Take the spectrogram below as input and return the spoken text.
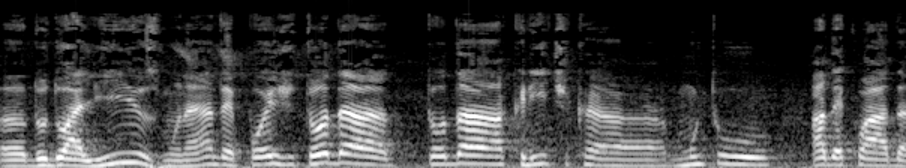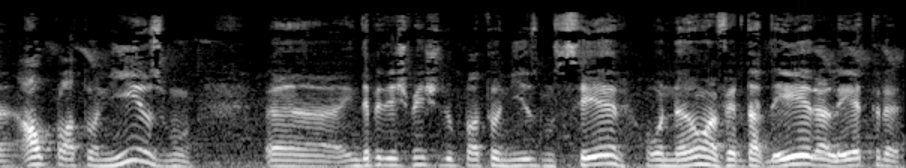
uh, do dualismo, né, depois de toda, toda a crítica muito adequada ao platonismo, Uh, independentemente do platonismo ser ou não a verdadeira letra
